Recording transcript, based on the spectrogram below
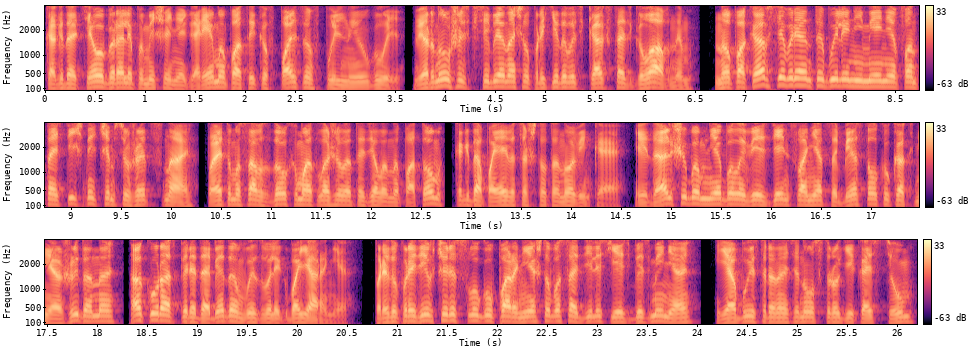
когда те убирали помещение гарема, потыкав пальцем в пыльные углы. Вернувшись к себе, начал прикидывать, как стать главным. Но пока все варианты были не менее фантастичны, чем сюжет сна, поэтому со вздохом отложил это дело на потом, когда появится что-то новенькое. И дальше бы мне было весь день слоняться без толку, как неожиданно, аккурат перед обедом вызвали к боярине. Предупредив через слугу парней, чтобы садились есть без меня, я быстро натянул строгий костюм,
